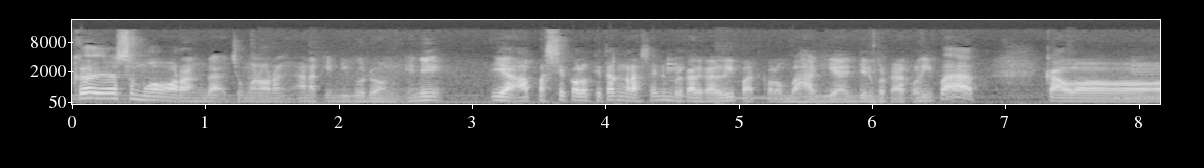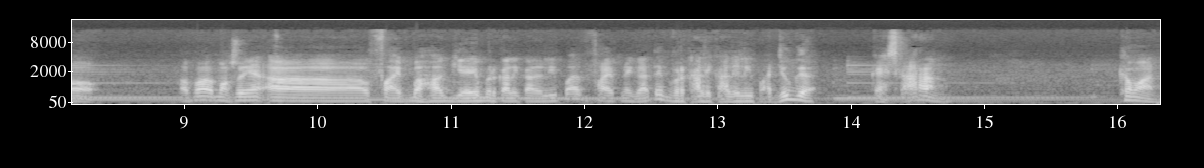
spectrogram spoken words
Ke semua orang nggak cuma orang anak indigo doang. Ini ya apa sih kalau kita ngerasain ini berkali-kali lipat? Kalau bahagia jadi berkali-kali lipat. Kalau apa maksudnya uh, vibe bahagia berkali-kali lipat vibe negatif berkali-kali lipat juga. Kayak sekarang. Come on.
